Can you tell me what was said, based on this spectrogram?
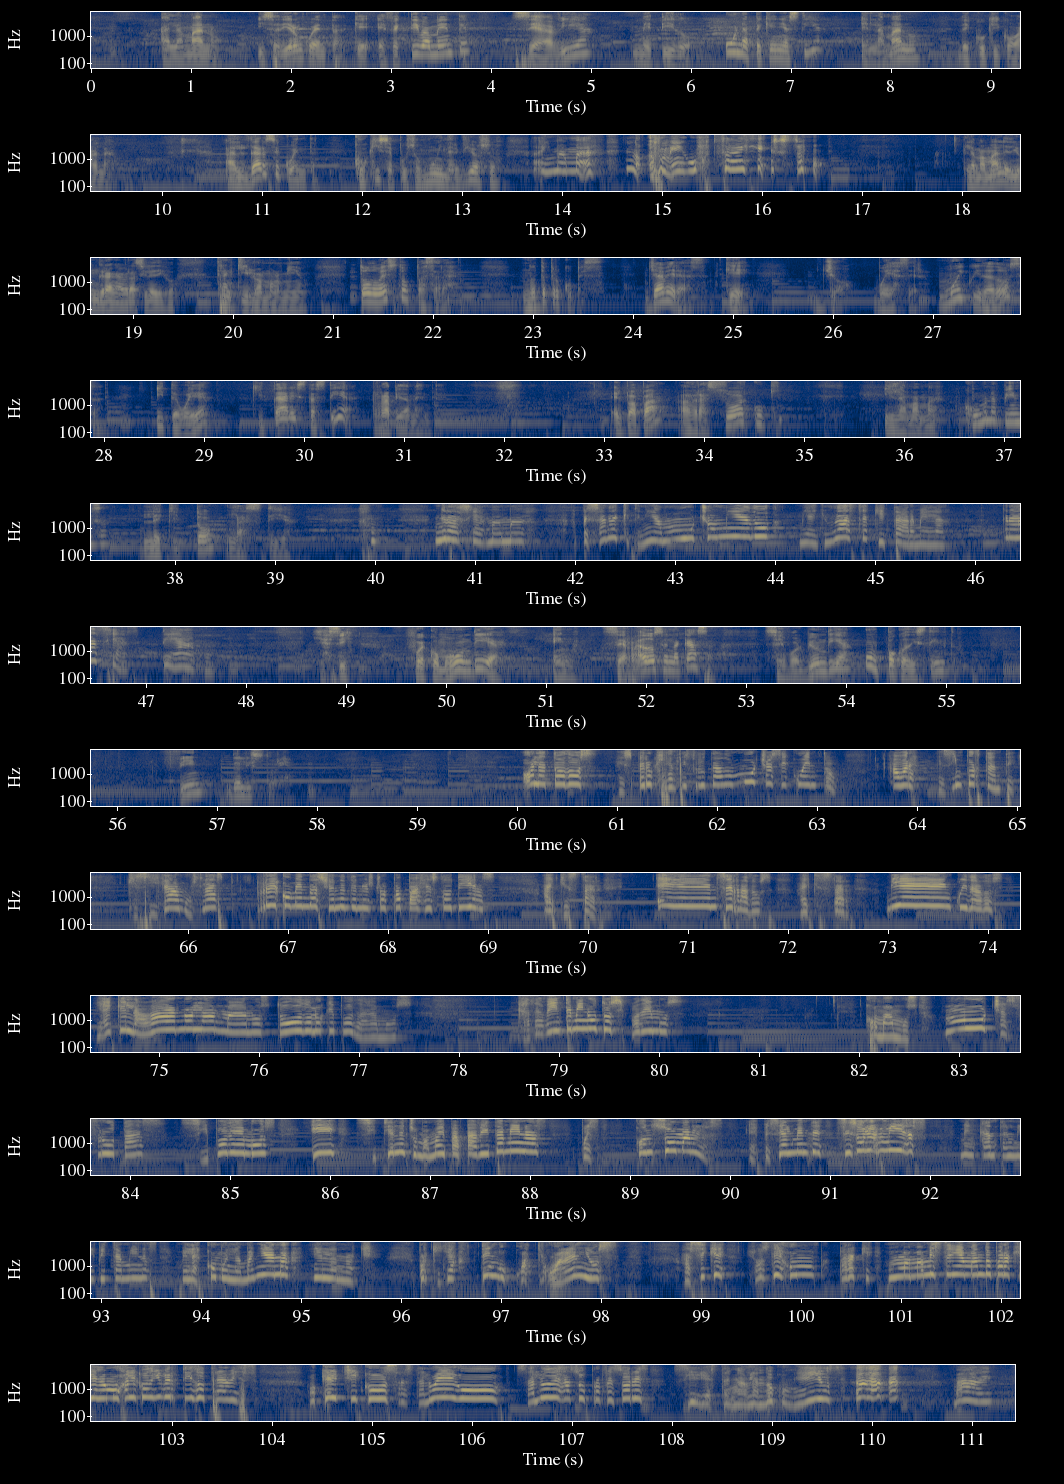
a la mano y se dieron cuenta que efectivamente se había metido una pequeña astilla en la mano de Cookie Koala. Al darse cuenta, Cookie se puso muy nervioso. Ay, mamá, no me gusta esto. La mamá le dio un gran abrazo y le dijo, tranquilo amor mío, todo esto pasará. No te preocupes, ya verás que yo voy a ser muy cuidadosa y te voy a quitar esta astilla rápidamente. El papá abrazó a Cookie y la mamá, con una pinza, le quitó la astilla. Gracias, mamá. A pesar de que tenía mucho miedo, me ayudaste a quitármela. Gracias, te amo. Y así fue como un día, encerrados en la casa, se volvió un día un poco distinto. Fin de la historia. Hola a todos. Espero que hayan disfrutado mucho ese cuento. Ahora, es importante que sigamos las recomendaciones de nuestros papás estos días. Hay que estar encerrados. Hay que estar y hay que lavarnos las manos todo lo que podamos. Cada 20 minutos si podemos. Comamos muchas frutas si podemos y si tienen su mamá y papá vitaminas, pues consúmanlas, especialmente si son las mías. Me encantan mis vitaminas, me las como en la mañana y en la noche, porque ya tengo cuatro años. Así que los dejo para que mamá me esté llamando para que hagamos algo divertido otra vez. Ok chicos, hasta luego. Saludes a sus profesores si están hablando con ellos. Bye.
